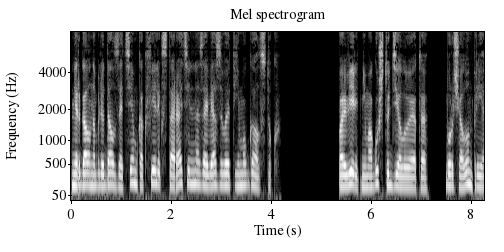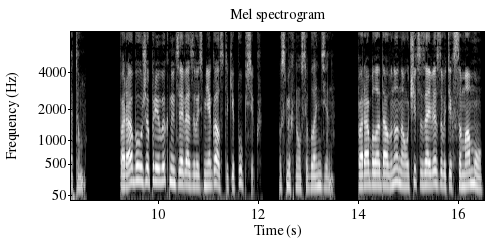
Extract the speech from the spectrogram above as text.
Нергал наблюдал за тем, как Феликс старательно завязывает ему галстук. «Поверить не могу, что делаю это», — бурчал он при этом. «Пора бы уже привыкнуть завязывать мне галстуки, пупсик», — усмехнулся блондин. Пора было давно научиться завязывать их самому.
